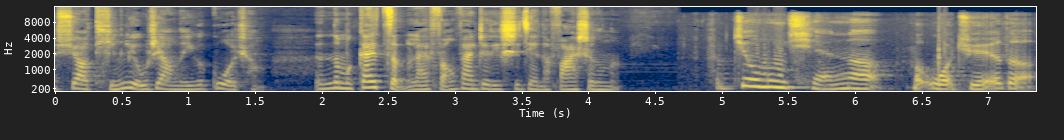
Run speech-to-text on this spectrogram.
需要停留这样的一个过程。那么，该怎么来防范这类事件的发生呢？就目前呢，我觉得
